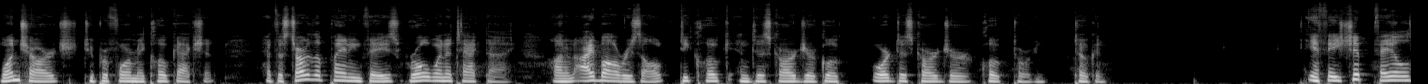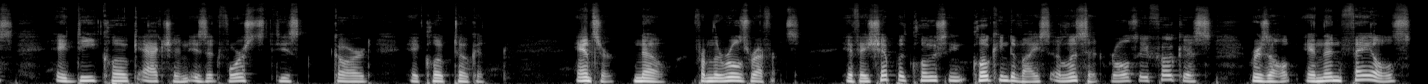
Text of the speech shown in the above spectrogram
one charge to perform a cloak action. At the start of the planning phase, roll one attack die. On an eyeball result, decloak and discard your cloak or discard your cloak token. If a ship fails a decloak action, is it forced to discard a cloak token? Answer: No. From the rules reference. If a ship with cloaking, cloaking device illicit rolls a focus result and then fails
